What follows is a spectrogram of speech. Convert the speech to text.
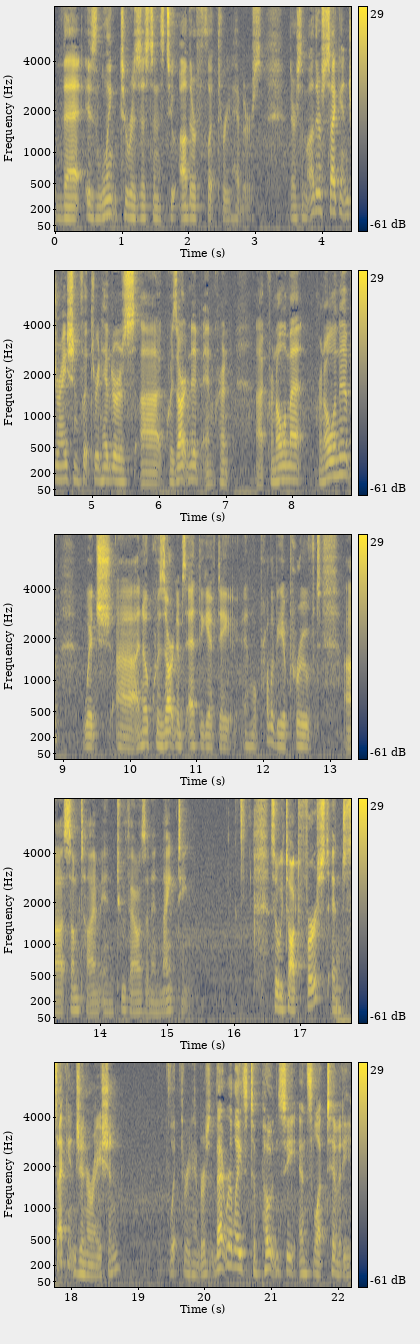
that is linked to resistance to other FLT3 inhibitors. There are some other second generation FLT3 inhibitors, uh, quizartinib and cren- uh, crenolanib, which uh, I know quizartinib's at the FDA and will probably be approved uh, sometime in 2019. So we talked first and second generation FLT3 inhibitors. That relates to potency and selectivity.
